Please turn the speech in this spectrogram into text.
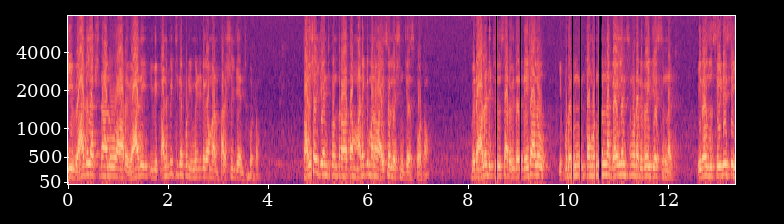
ఈ వ్యాధి లక్షణాలు ఆ వ్యాధి ఇవి కనిపించినప్పుడు ఇమీడియట్గా మనం పరీక్షలు చేయించుకోవటం. పరీక్షలు చేయించుకున్న తర్వాత మనకి మనం ఐసోలేషన్ చేసుకోవటం. మీరు ఆల్రెడీ చూసారు వివిధ దేశాలు ఇప్పుడు ఇంత ముందున్న గైడ్లైన్స్ కూడా రివైజ్ చేస్తున్నాయి. ఈరోజు సిడిసి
